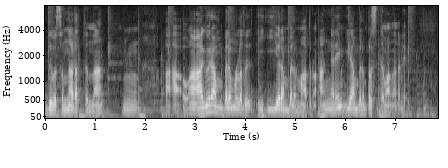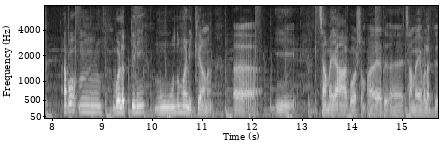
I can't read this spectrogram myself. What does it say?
ദിവസം നടത്തുന്ന ആകെ ഒരു അമ്പലമുള്ളത് ഈ ഈ ഒരു അമ്പലം മാത്രം. അങ്ങനെയും ഈ അമ്പലം പ്രസിദ്ധമാണെന്നല്ലേ അപ്പോൾ വെളുപ്പിന് മൂന്ന് മണിക്കാണ് ഈ ചമയ ആഘോഷം അതായത് ചമയവിളക്ക്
